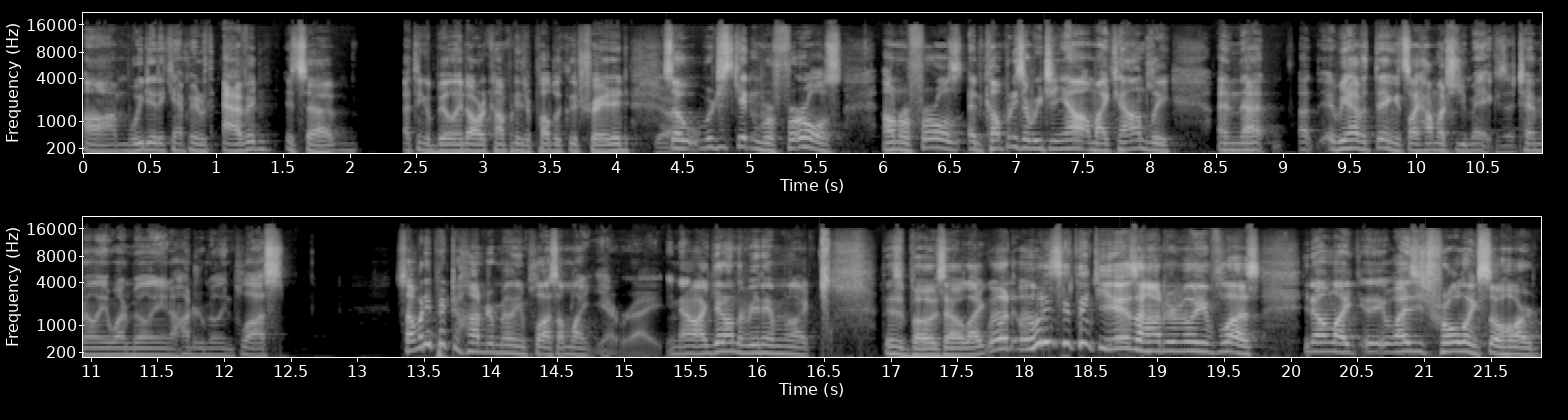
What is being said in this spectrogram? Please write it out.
Um, we did a campaign with Avid. It's a I think a billion dollar company. They're publicly traded. So we're just getting referrals on referrals, and companies are reaching out on my Calendly, and that uh, we have a thing. It's like how much do you make? Is it 10 million, 1 million, 100 million plus? Somebody picked 100 million plus. I'm like, yeah, right. You know, I get on the meeting. I'm like, this bozo. Like, what, what does he think he is? 100 million plus. You know, I'm like, eh, why is he trolling so hard?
